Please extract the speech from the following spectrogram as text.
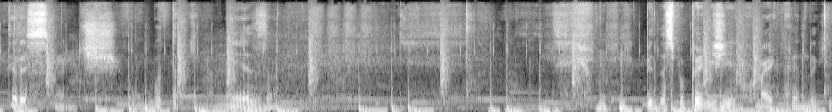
interessante. Vamos botar aqui na mesa. um pedaço de papel higiênico marcando aqui.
